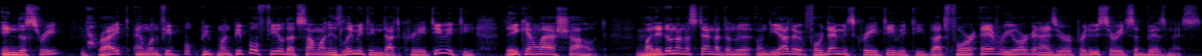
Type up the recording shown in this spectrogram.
industry right? And when people pe- when people feel that someone is limiting that creativity they can lash out. But mm. they don't understand that on the, on the other for them it's creativity. But for every organizer or producer it's a business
